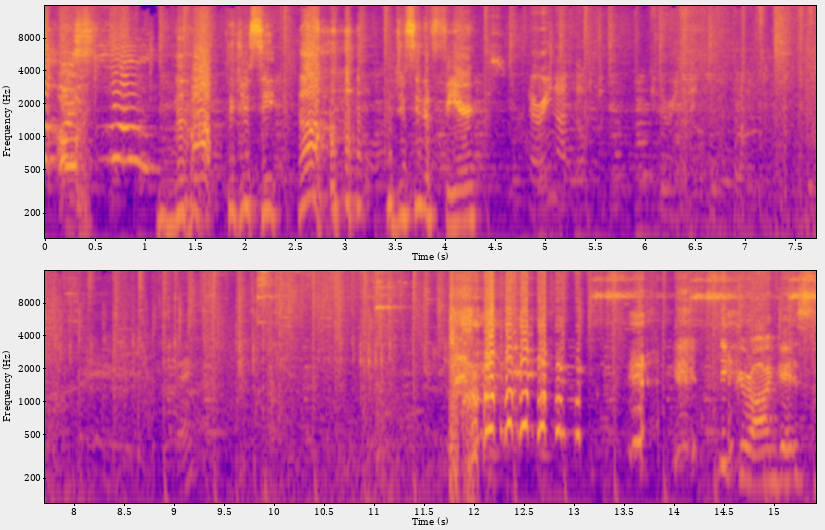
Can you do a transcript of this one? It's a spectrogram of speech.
Oh, no. Did you see? Did you see the fear? Very not open. Very nice. The Grongus.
